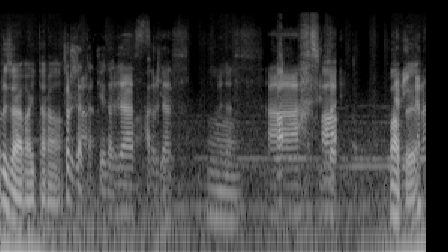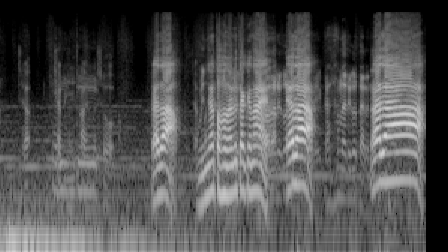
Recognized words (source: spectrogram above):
ルジャーがいたら。それじゃああ竹だねそれじゃあ、それじゃあ、それじゃああ、しんどい。あワープ？キャビンかな？じゃあキャビンに入りましょう。やだ！みんなと離れたくない。やだ！やだ！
